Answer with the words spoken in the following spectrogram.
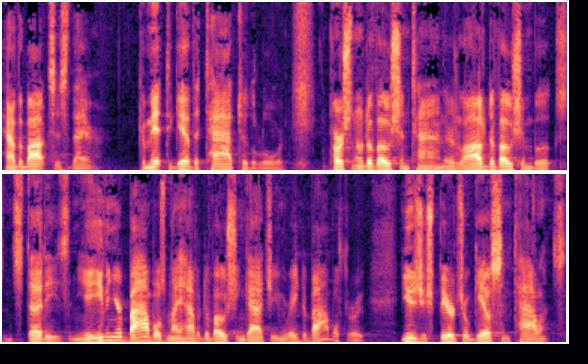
Have the boxes there. Commit to give the tithe to the Lord. Personal devotion time. There's a lot of devotion books and studies, and you, even your Bibles may have a devotion guide. You can read the Bible through. Use your spiritual gifts and talents.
